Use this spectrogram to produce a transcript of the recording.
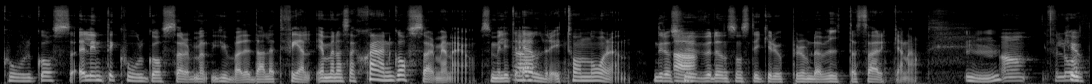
korgossar, eller inte korgossar, men gud vad det där lät fel. Jag menar så här stjärngossar menar jag, som är lite Ja. äldre, i tonåren. Deras Ja. huvuden som sticker upp ur de där vita särkarna. Ja, förlåt, Kuk,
